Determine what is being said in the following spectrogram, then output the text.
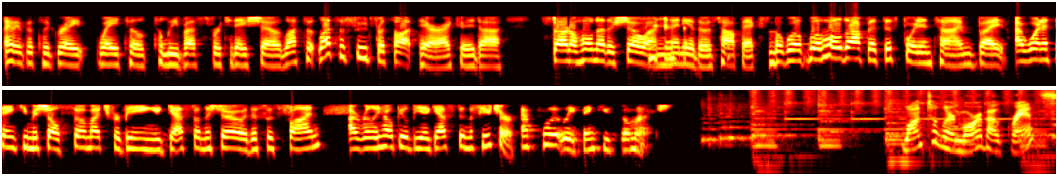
I think that's a great way to to leave us for today's show. Lots of lots of food for thought there. I could uh, start a whole nother show on many of those topics, but we'll, we'll hold off at this point in time. But I want to thank you, Michelle, so much for being a guest on the show. This was fun. I really hope you'll be a guest in the future. Absolutely. Thank you so much. Want to learn more about grants?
